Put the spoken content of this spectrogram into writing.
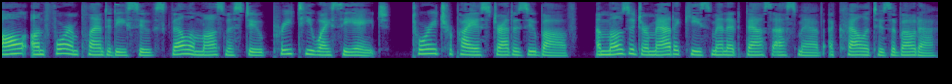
All on forum plantadisu skvela mosnastu pre tych, tori trapaya strata zubov, a moza dramatikis menet bas asmav a kvalitu zaboda.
